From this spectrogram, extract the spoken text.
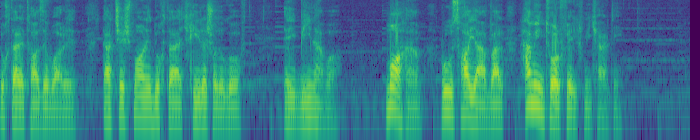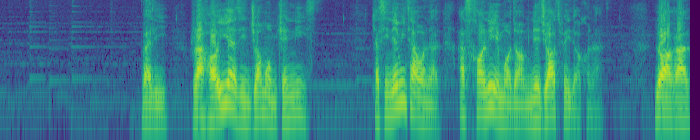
دختر تازه وارد. در چشمان دخترک خیره شد و گفت ای بینوا ما هم روزهای اول همینطور فکر می کردیم ولی رهایی از اینجا ممکن نیست. کسی نمی‌تواند از خانه مادام نجات پیدا کند. لاقل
